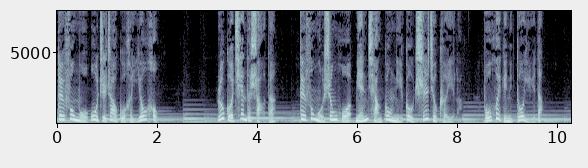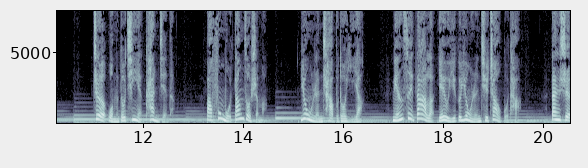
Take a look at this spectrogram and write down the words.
对父母物质照顾很优厚。如果欠的少的，对父母生活勉强供你够吃就可以了，不会给你多余的。这我们都亲眼看见的，把父母当做什么？佣人差不多一样，年岁大了也有一个佣人去照顾他，但是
